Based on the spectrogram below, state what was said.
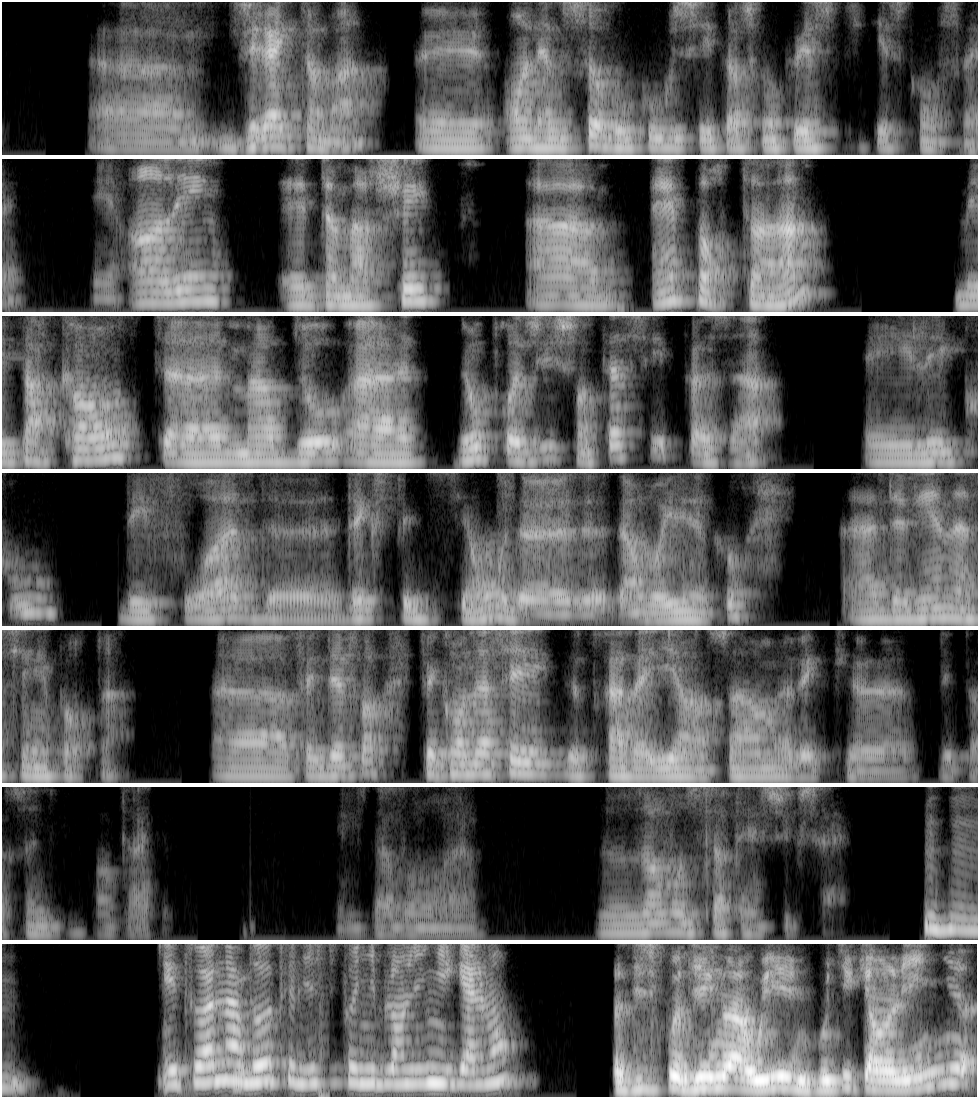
directement. on aime ça beaucoup aussi parce qu'on peut expliquer ce qu'on fait. Et en ligne est un marché important, mais par contre, nos produits sont assez pesants et les coûts des fois d'expédition, d'envoyer de, un euh, deviennent assez importants. Euh, fait, des fois, fait qu'on essaie de travailler ensemble avec euh, les personnes qui nous contactent. nous avons, euh, nous avons certains succès. Mm-hmm. Et toi, Nardo, tu es disponible en ligne également? Disponible, oui, une boutique en ligne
